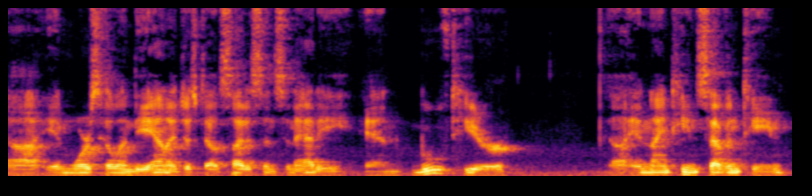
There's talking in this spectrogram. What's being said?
uh, in Moores Hill, Indiana, just outside of Cincinnati, and moved here uh, in 1917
